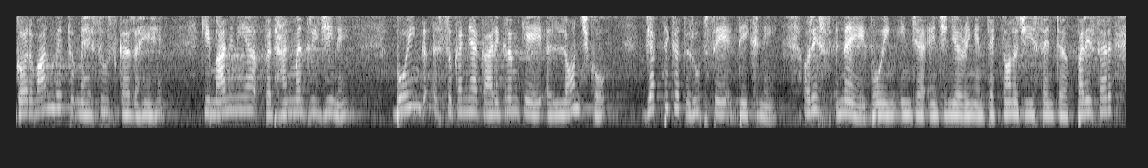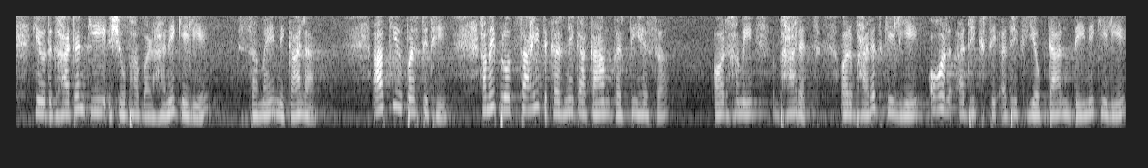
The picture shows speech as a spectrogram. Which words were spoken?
गौरवान्वित महसूस कर रहे हैं कि माननीय प्रधानमंत्री जी ने बोइंग सुकन्या कार्यक्रम के लॉन्च को व्यक्तिगत रूप से देखने और इस नए Boeing India engineering and technology centre परिसर के उद्घाटन की शोभा बढ़ाने के लिए समय निकाला। आपकी उपस्थिति हमें प्रोत्साहित करने का काम करती है, सर, और हमें भारत और भारत के लिए और अधिक से अधिक योगदान देने के लिए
